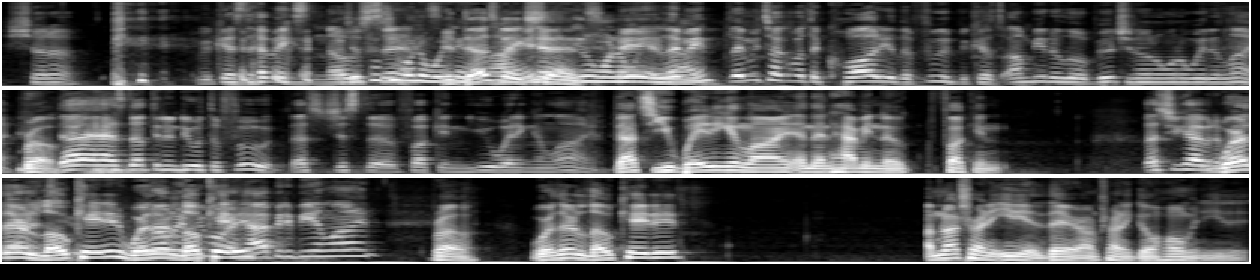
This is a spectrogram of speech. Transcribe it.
shut up. because that makes no Just sense. because you want to wait It in does line, make sense. You don't want to Hey, wait in let line. me let me talk about the quality of the food because I'm being a little bitch and I don't want to wait in line. Bro. that has nothing to do with the food. That's just the fucking you waiting in line. That's you waiting in line and then having to fucking That's you having a where bad they're attitude. located. Where You know they're many people are located, happy to be in line. bro. Where they're located. I'm not trying to eat it there. I'm trying to go home and eat it.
